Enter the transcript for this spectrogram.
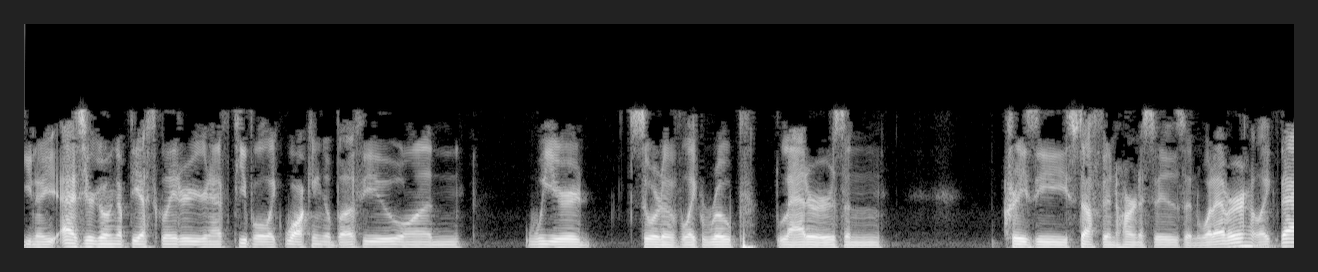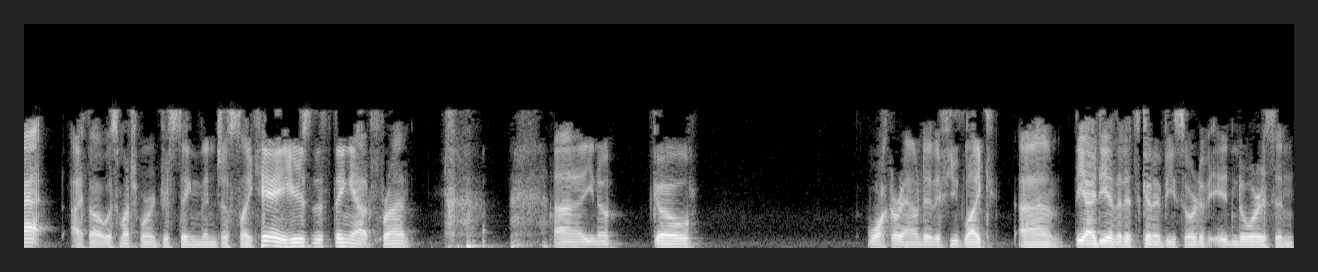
you know, as you're going up the escalator, you're gonna have people like walking above you on weird sort of like rope ladders and crazy stuff in harnesses and whatever. Like that, I thought was much more interesting than just like, hey, here's this thing out front. uh, you know, go walk around it if you'd like. Um, the idea that it's going to be sort of indoors and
